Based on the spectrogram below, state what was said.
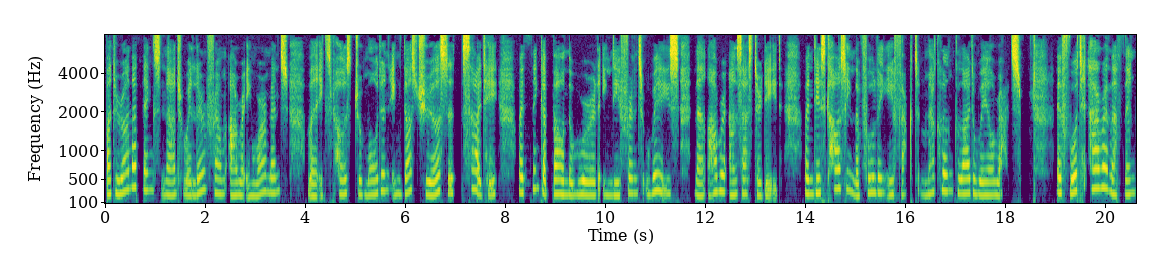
but rather things that we learn from our environment. When exposed to modern industrial society, we think about the world in different ways than our ancestors did. When discussing the Flynn effect, Malcolm Gladwell writes. If whatever the thing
